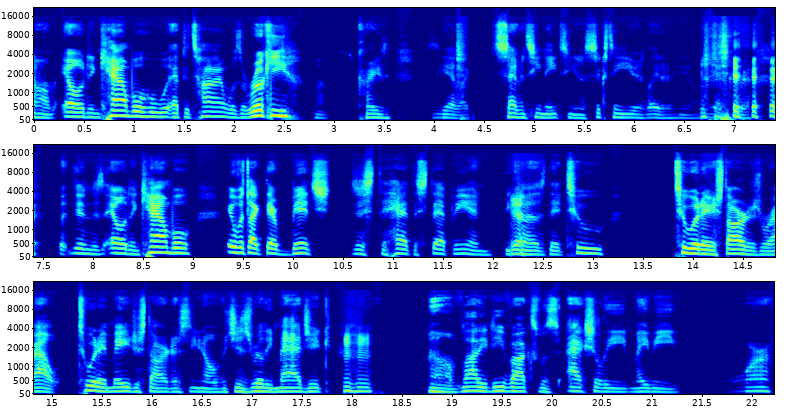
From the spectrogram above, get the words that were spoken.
um, Elden Campbell, who at the time was a rookie. crazy because he had like 17, 18, or 16 years later, you know. but then there's Elden Campbell. It was like their bench just had to step in because yeah. they're two two of their starters were out. Two of their major starters, you know, which is really magic. Mm-hmm. Uh, Vlade Divac was actually maybe four or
